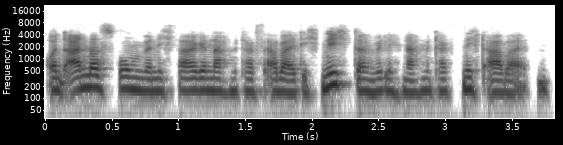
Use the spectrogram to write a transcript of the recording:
Und andersrum, wenn ich sage, nachmittags arbeite ich nicht, dann will ich nachmittags nicht arbeiten.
